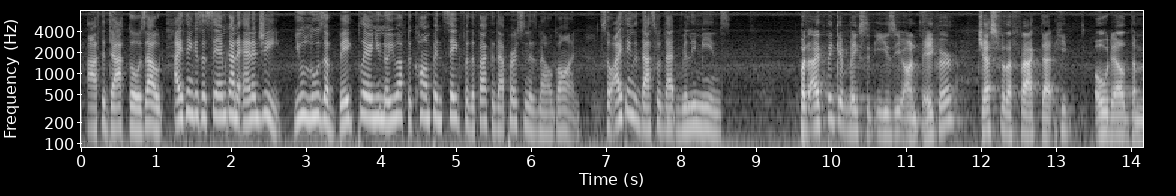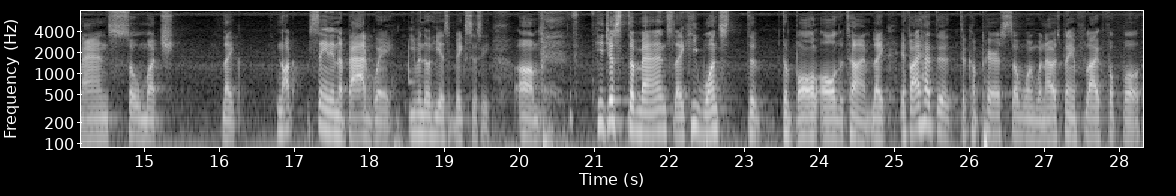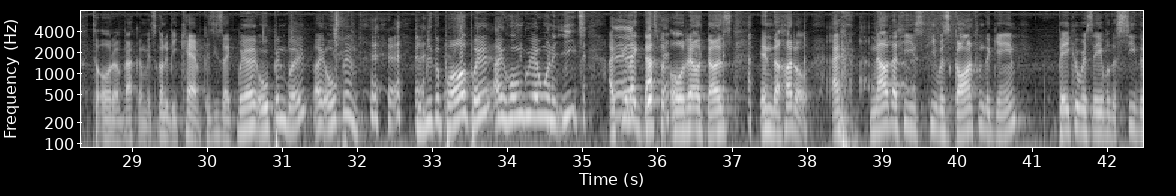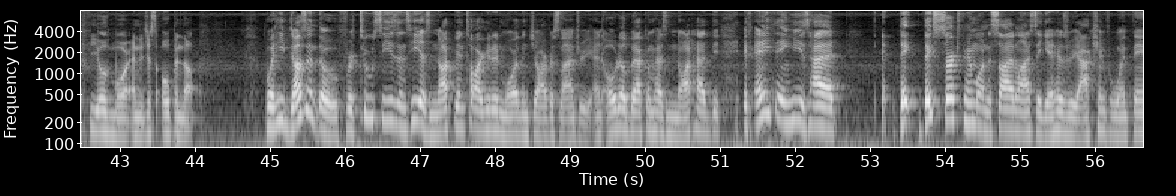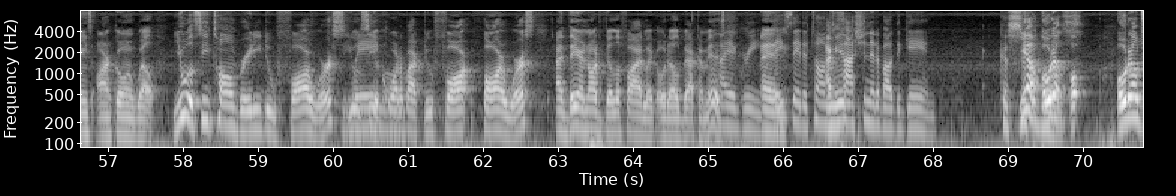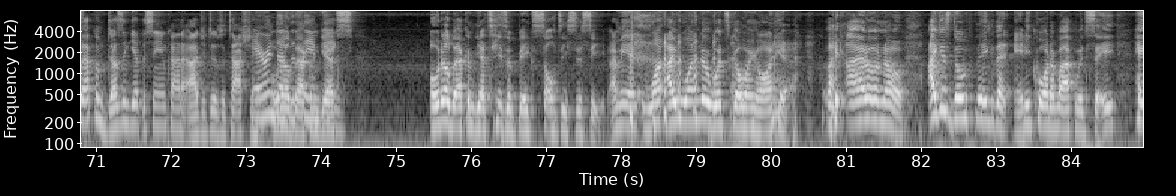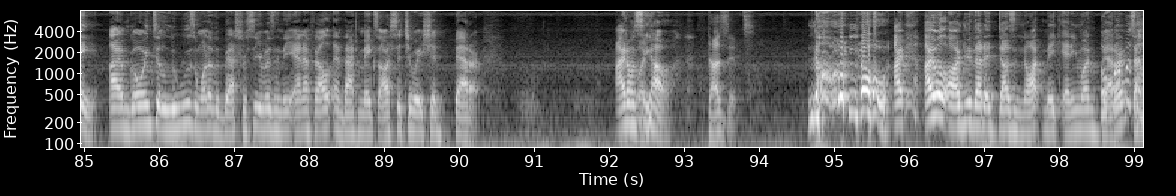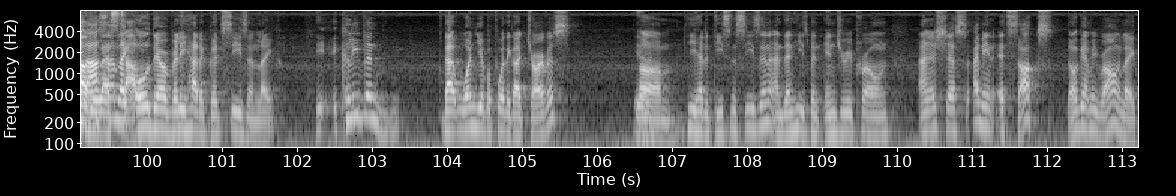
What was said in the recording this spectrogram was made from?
after Dak goes out, I think it's the same kind of energy. You lose a big player, and you know you have to compensate for the fact that that person is now gone. So I think that that's what that really means. But I think it makes it easy on Baker just for the fact that he Odell demands so much, like not saying in a bad way, even though he is a big sissy. Um, he just demands like he wants the the ball all the time. Like if I had to, to compare someone when I was playing flag football to Odell Beckham, it's gonna be Kev because he's like, "Boy, I open, boy, I open. Give me the ball, boy. I hungry. I want to eat." I feel like that's what Odell does in the huddle. And now that he's he was gone from the game, Baker was able to see the field more, and it just opened up. But he doesn't though. For two seasons, he has not been targeted more than Jarvis Landry, and Odell Beckham has not had the. If anything, he's had. They they search for him on the sidelines to get his reaction for when things aren't going well. You will see Tom Brady do far worse. You will see Way a more. quarterback do far far worse, and they are not vilified like Odell Beckham is. I agree. And, they say that Tom I is mean- passionate about the game. Cause yeah, Super Odell, Bowls- o- Odell Beckham doesn't get the same kind of adjectives attached to him. Aaron does Odell the Beckham same thing. gets. Odell Beckham gets he's a big salty sissy. I mean, what, I wonder what's going on here. Like I don't know. I just don't think that any quarterback would say, "Hey, I'm going to lose one of the best receivers in the NFL, and that makes our situation better." I don't see how. does it. No, no. I I will argue that it does not make anyone But better when was to the have last time like talent. Odell really had a good season? Like Cleveland, that one year before they got Jarvis, Yeah. um, he had a decent season, and then he's been injury prone, and it's just, I mean, it sucks. Don't get me wrong. Like,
